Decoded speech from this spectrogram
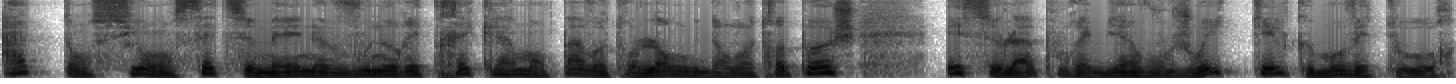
attention, cette semaine, vous n'aurez très clairement pas votre langue dans votre poche et cela pourrait bien vous jouer quelques mauvais tours.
